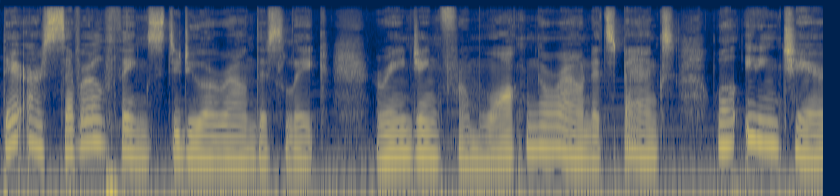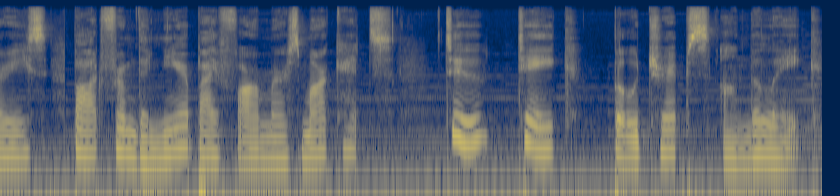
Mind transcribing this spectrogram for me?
There are several things to do around this lake, ranging from walking around its banks while eating cherries bought from the nearby farmers markets to take boat trips on the lake.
